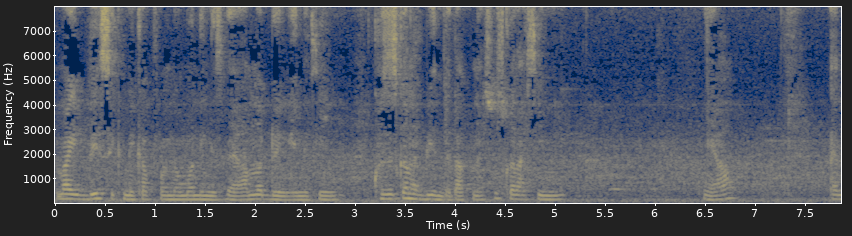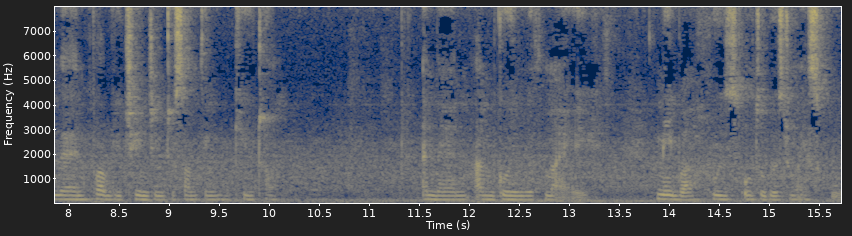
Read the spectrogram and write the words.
my basic makeup from the morning is there. I'm not doing anything because it's gonna be in the darkness. Who's gonna see me? Yeah. And then probably changing to something cuter. And then i'm going with my neighbor who's also goes to my school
